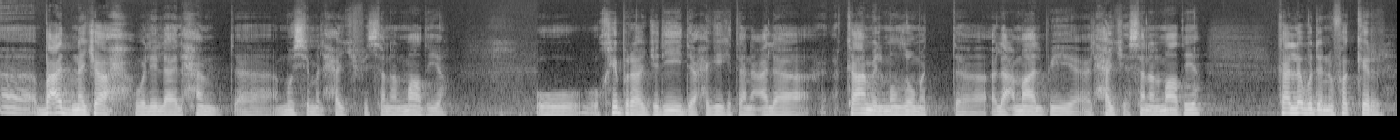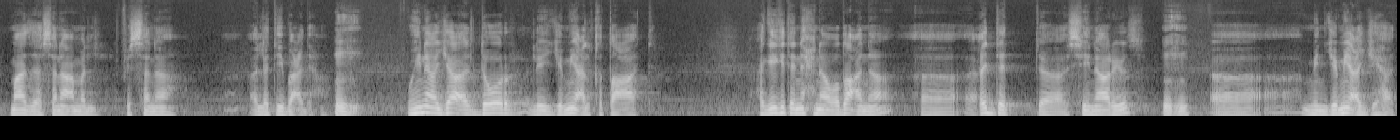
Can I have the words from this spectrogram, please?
آه، بعد نجاح ولله الحمد آه، موسم الحج في السنة الماضية وخبرة جديدة حقيقة على كامل منظومة آه، الأعمال بالحج السنة الماضية كان لابد أن نفكر ماذا سنعمل في السنة التي بعدها. وهنا جاء الدور لجميع القطاعات. حقيقة نحن وضعنا عدة سيناريوز من جميع الجهات.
